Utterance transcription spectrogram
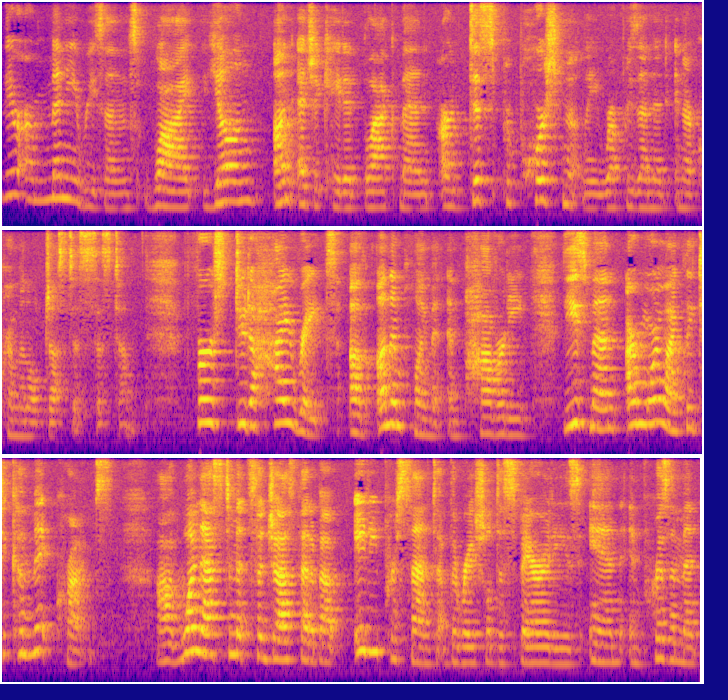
There are many reasons why young, uneducated black men are disproportionately represented in our criminal justice system. First, due to high rates of unemployment and poverty, these men are more likely to commit crimes. Uh, one estimate suggests that about 80% of the racial disparities in imprisonment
